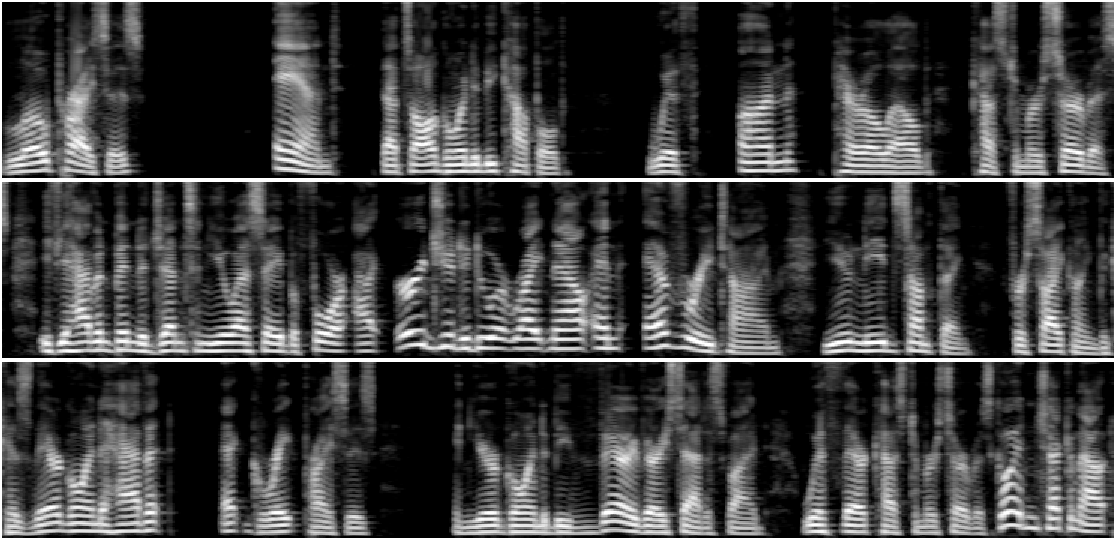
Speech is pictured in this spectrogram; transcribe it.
low prices, and that's all going to be coupled with unparalleled customer service. If you haven't been to Jenson USA before, I urge you to do it right now and every time you need something for cycling because they're going to have it at great prices and you're going to be very, very satisfied with their customer service. Go ahead and check them out.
